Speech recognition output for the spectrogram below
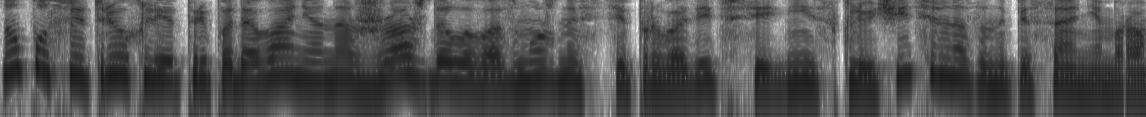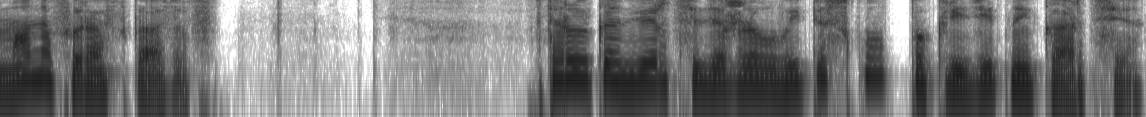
Но после трех лет преподавания она жаждала возможности проводить все дни исключительно за написанием романов и рассказов. Второй конверт содержал выписку по кредитной карте.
